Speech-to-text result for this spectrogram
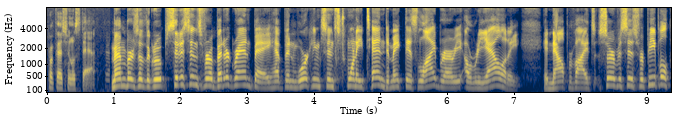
professional staff. Members of the group Citizens for a Better Grand Bay have been working since 2010 to make this library a reality. It now provides services for people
